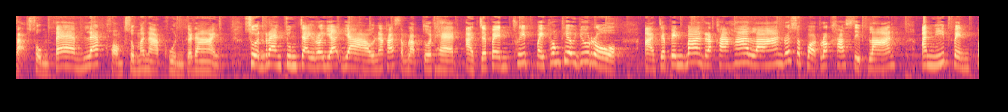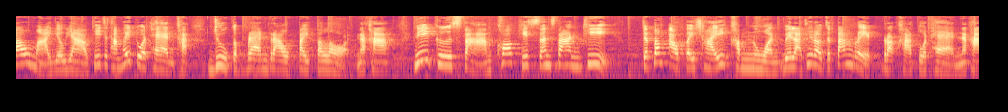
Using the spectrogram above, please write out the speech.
สะสมแต้มแลกของสมนาคุณก็ได้ ส่วนแรงจูงใจระยะยาวนะคะสำหรับตัวแทนอาจจะเป็นทริปไปท่องเที่ยวยุโรป อาจจะเป็นบ้านราคา 5 ล้านรถสปอร์ตราคา 10 ล้าน อันนี้เป็นเป้าหมายยาวๆ ที่จะทำให้ตัวแทนค่ะ อยู่กับแบรนด์เราไปตลอดนะคะ นี่คือ 3 ข้อคิดสั้นๆที่จะต้องเอาไปใช้คำนวณ เวลาที่เราจะตั้งเรทราคาตัวแทนนะคะ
